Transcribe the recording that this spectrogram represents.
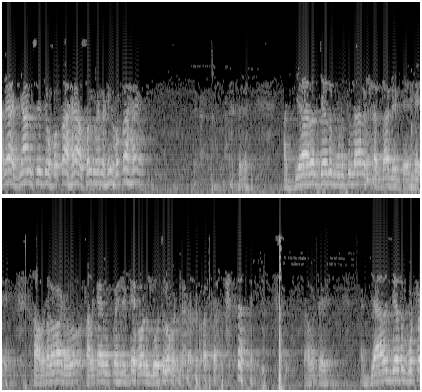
अरे, अज्ञान से जो होता है, असल में नहीं होता है। अज्ञान चेत तो पुड़तुनार अंदाटे अवतल हाँ, मतलब वो तलकाय उपये वो गोत पड़ताबे अज्ञान चेत पुटी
